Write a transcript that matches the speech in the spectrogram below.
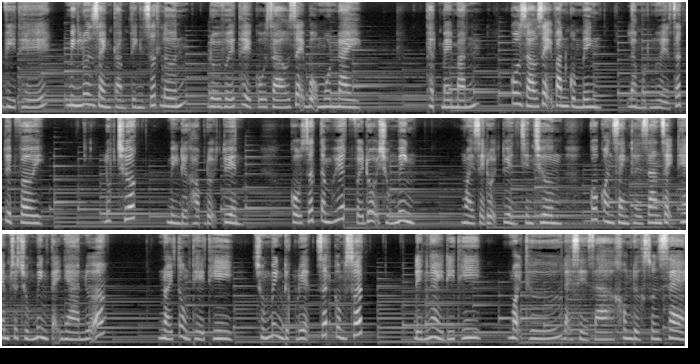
Vì thế, mình luôn dành cảm tình rất lớn đối với thầy cô giáo dạy bộ môn này. Thật may mắn, cô giáo dạy văn của mình là một người rất tuyệt vời. Lúc trước, mình được học đội tuyển. Cô rất tâm huyết với đội chúng mình. Ngoài dạy đội tuyển trên trường, cô còn dành thời gian dạy thêm cho chúng mình tại nhà nữa. Nói tổng thể thì, chúng mình được luyện rất công suất. Đến ngày đi thi, mọi thứ lại xảy ra không được suôn sẻ.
